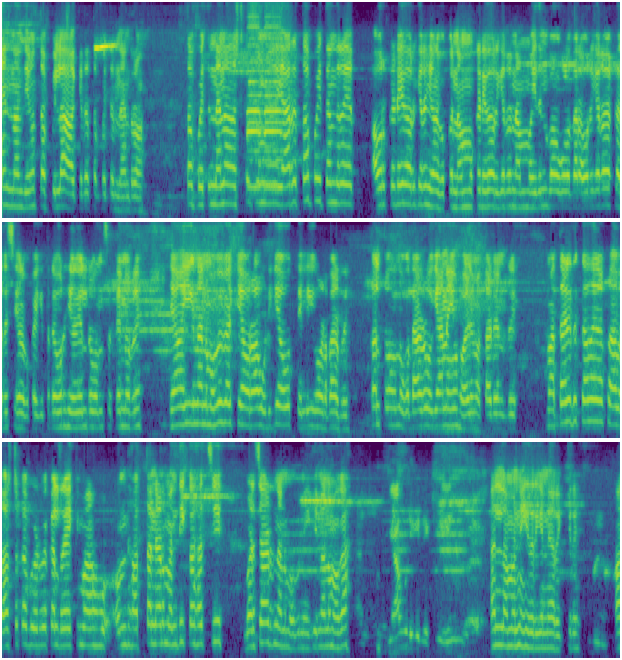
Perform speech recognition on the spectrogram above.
ಏನ್ ನಂದೇನು ತಪ್ಪಿಲ್ಲ ಹಾಕಿದ ತಪ್ಪೈತೆ ಅಂದ್ರು ತಪ್ಪೈತೆ. ನಾನು ಅಷ್ಟು ಯಾರು ತಪ್ಪೈತೆ ಅಂದ್ರೆ ಅವ್ರ ಕಡೆದವ್ರಿಗಾರ ಹೇಳ್ಬೇಕು. ನಮ್ಮ ಕಡೆದವ್ರಿಗಾರ ನಮ್ಮ ಇದನ್ನ ಭಾವಗಳದಾರ ಅವ್ರಿಗಾರ ಕರೆಸಿ ಹೇಳ್ಬೇಕಾಗಿತ್ತು ಅವ್ರು ಹೇಳಿಲ್ರಿ ಒಂದ್ಸತಿ ರೀ ಯಾ ಈಗ ನನ್ನ ಮಗಗಾಕಿ ಅವ್ರ ಹುಡುಗಿ ಅವ್ ತೆಲಿಗೆ ಹೊಡ್ದಾಳ್ರಿ. ಕಲ್ ಒಂದು ಹೋಗದಾಡ್ರಿ ಹೋಗ್ಯಾನ ಇವ್ ಹೊಳ್ಳಿ ಮಾತಾಡೇನ್ರಿ ಮಾತಾಡಿದಕ್ಕೆ ಅಷ್ಟಕ್ಕ ಬಿಡ್ಬೇಕಲ್ರಿ. ಆಕಿ ಮಾ ಒಂದು ಹತ್ತು ಹನ್ನೆರಡು ಮಂದಿ ಕ ಹಚ್ಚಿ ಬಡ್ಸಾಡ್ರಿ ನನ್ನ ಮಗನಿಗೆ ನನ್ನ ಮಗ. ಅಲ್ಲಿ ಮನೆ ರೀ ಮತ್ತೆ ಆ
